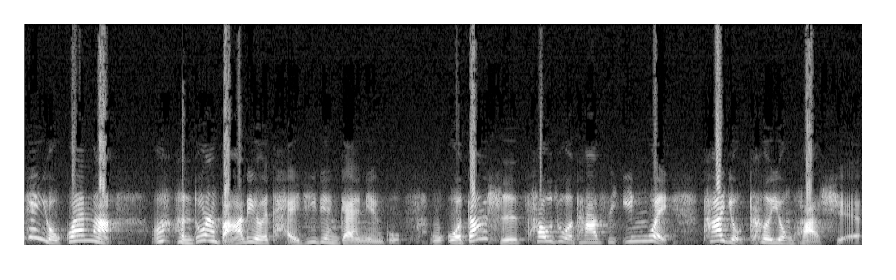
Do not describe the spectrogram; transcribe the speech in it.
电有关呐、啊，啊很多人把它列为台积电概念股。我我当时操作它是因为它有特用化学。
